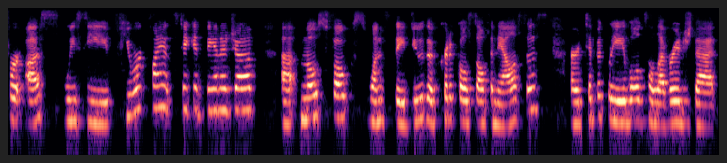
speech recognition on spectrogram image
for us, we see fewer clients take advantage of. Uh, most folks, once they do the critical self-analysis, are typically able to leverage that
